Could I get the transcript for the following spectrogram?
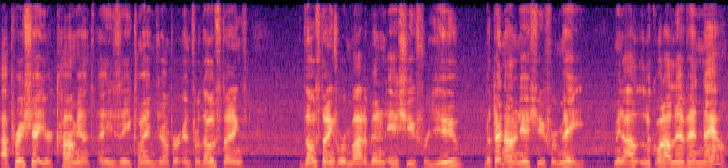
I appreciate your comments, AZ Claim Jumper, and for those things, those things were might have been an issue for you, but they're not an issue for me. I mean, I look what I live in now.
